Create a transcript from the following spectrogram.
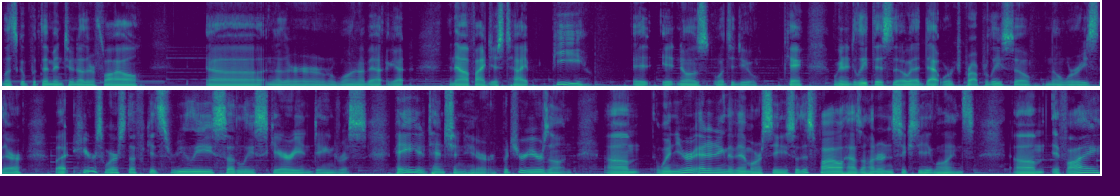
let's go put them into another file. Uh, another one I bet I got. And now if I just type P, it, it knows what to do. Okay, we're going to delete this though. That, that worked properly, so no worries there. But here's where stuff gets really subtly scary and dangerous. Pay attention here. Put your ears on. Um, when you're editing the vimrc, so this file has 168 lines. Um, if I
